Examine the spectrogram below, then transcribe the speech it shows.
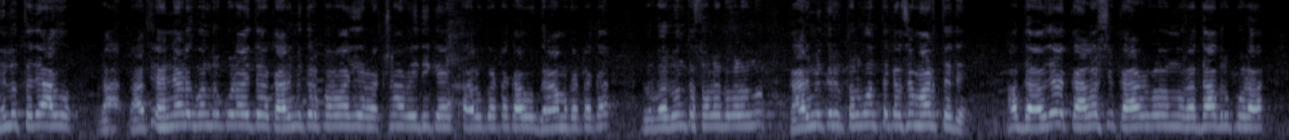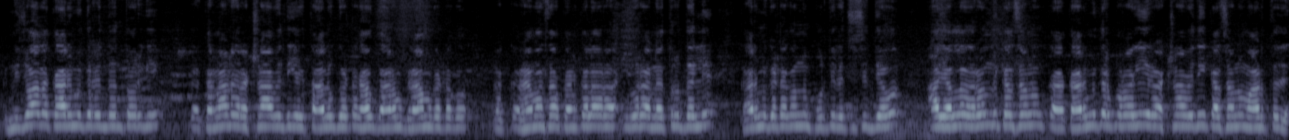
ನಿಲ್ಲುತ್ತದೆ ಹಾಗೂ ರಾತ್ರಿ ಹನ್ನೆರಡಕ್ಕೆ ಬಂದರೂ ಕೂಡ ಆಯಿತು ಕಾರ್ಮಿಕರ ಪರವಾಗಿ ರಕ್ಷಣಾ ವೇದಿಕೆ, ತಾಲೂಕು ಘಟಕ ಹಾಗೂ ಗ್ರಾಮ ಘಟಕ ಬರುವಂಥ ಸೌಲಭ್ಯಗಳನ್ನು ಕಾರ್ಮಿಕರಿಗೆ ತಲುಪುವಂಥ ಕೆಲಸ ಮಾಡ್ತದೆ. ಅದು ಯಾವುದೇ ಸ್ಕಾಲರ್ಶಿಪ್ ಕಾರ್ಡ್ಗಳನ್ನು ರದ್ದಾದರೂ ಕೂಡ ನಿಜವಾದ ಕಾರ್ಮಿಕರಿದ್ದಂಥವ್ರಿಗೆ ಕರ್ನಾಟಕ ರಕ್ಷಣಾ ವೇದಿಕೆ ತಾಲೂಕು ಘಟಕ ಹಾಗೂ ಗ್ರಾಮ ಗ್ರಾಮ ಘಟಕ ರೆಹಮಾನ್ ಸಾಹೇಬ್ ಕಣ್ಕಲ್ ಅವರ ಇವರ ನೇತೃತ್ವದಲ್ಲಿ ಕಾರ್ಮಿಕ ಘಟಕವನ್ನು ಪೂರ್ತಿ ರಚಿಸಿದ್ದೆವು. ಆ ಎಲ್ಲದರೊಂದು ಕೆಲಸವನ್ನು ಕಾರ್ಮಿಕರ ಪರವಾಗಿ ರಕ್ಷಣಾ ವೇದಿಕೆ ಕೆಲಸವನ್ನು ಮಾಡುತ್ತದೆ.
